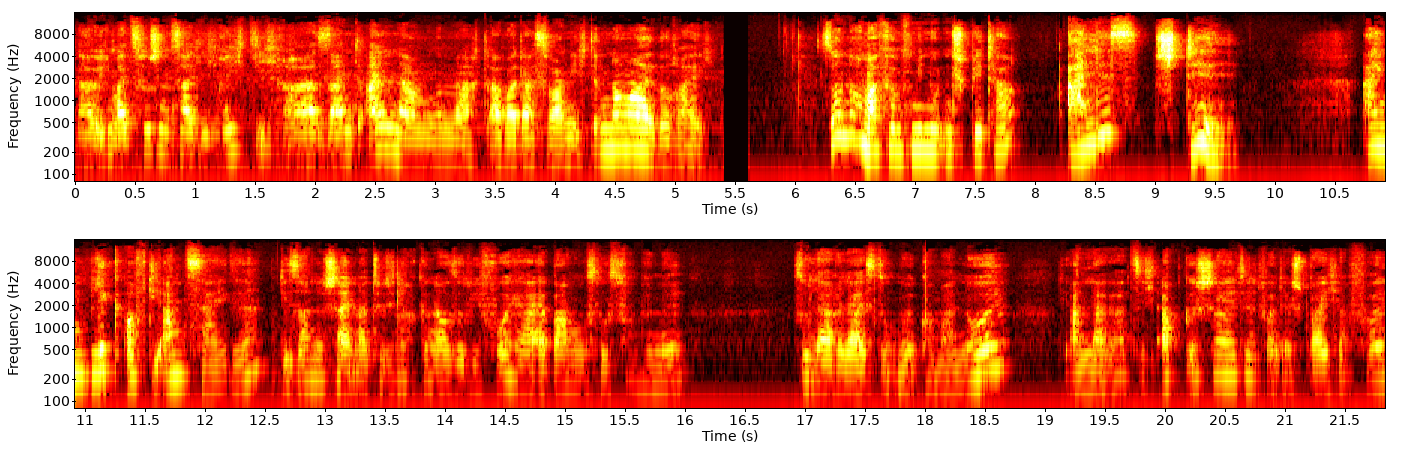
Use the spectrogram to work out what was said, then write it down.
da habe ich mal zwischenzeitlich richtig rasant Einnahmen gemacht, aber das war nicht im Normalbereich. So, nochmal fünf Minuten später. Alles still. Ein Blick auf die Anzeige. Die Sonne scheint natürlich noch genauso wie vorher erbarmungslos vom Himmel. Solare Leistung 0,0. Die Anlage hat sich abgeschaltet, weil der Speicher voll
